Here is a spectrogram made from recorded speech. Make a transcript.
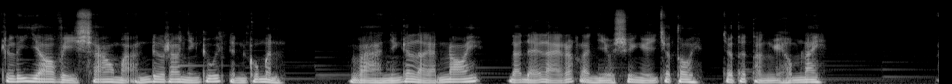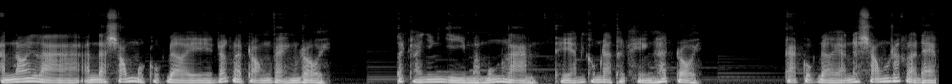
cái lý do vì sao mà ảnh đưa ra những cái quyết định của mình và những cái lời ảnh nói đã để lại rất là nhiều suy nghĩ cho tôi cho tới tận ngày hôm nay. Anh nói là anh đã sống một cuộc đời rất là trọn vẹn rồi. Tất cả những gì mà muốn làm thì anh cũng đã thực hiện hết rồi. Cả cuộc đời anh đã sống rất là đẹp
